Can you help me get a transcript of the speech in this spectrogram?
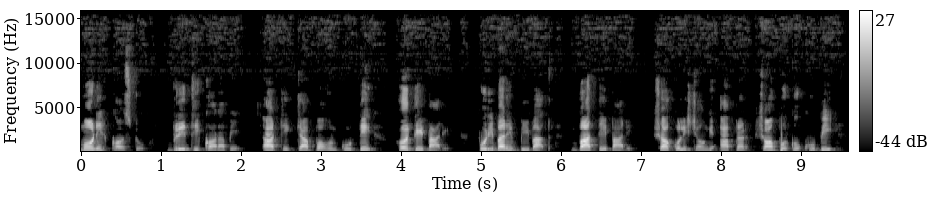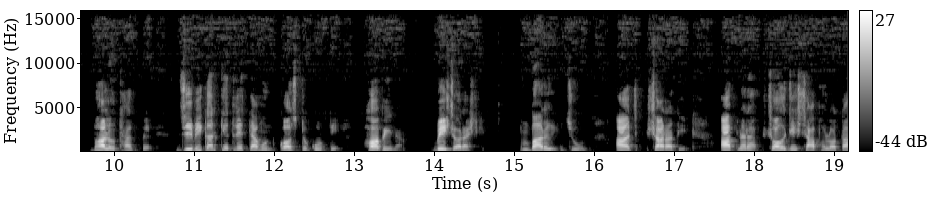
মনের কষ্ট বৃদ্ধি করাবে। আর্থিক চাপ বহন করতে হতে পারে, পরিবারের বিবাদ বাড়তে পারে, সকলের সঙ্গে আপনার সম্পর্ক খুবই ভালো থাকবে, জীবিকার ক্ষেত্রে তেমন কষ্ট করতে হবে না। বেসরাশি বারোই জুন, আজ সারাদিন, আপনারা সহজেই সফলতা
